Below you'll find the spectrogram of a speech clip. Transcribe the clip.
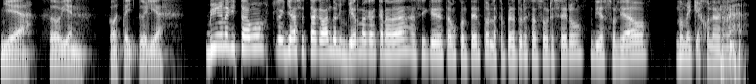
Yeah, todo bien. ¿Cómo estás tú, Elías? Bien, aquí estamos. Ya se está acabando el invierno acá en Canadá, así que estamos contentos. Las temperaturas están sobre cero, días soleados. No me quejo, la verdad.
